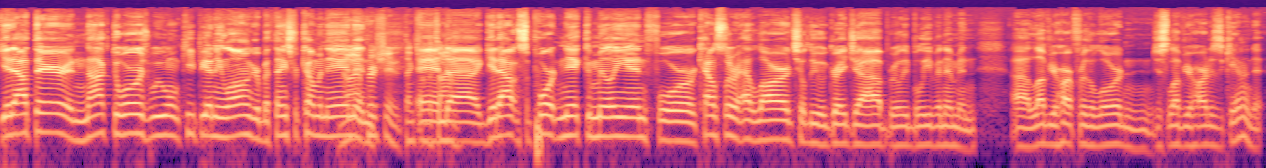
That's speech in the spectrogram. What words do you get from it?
get out there and knock doors. We won't keep you any longer, but thanks for coming in. No, I and, appreciate it. Thanks for the and time. Uh, get out and support Nick Gomillion for counselor at large. He'll do a great job. Really believe in him and uh, love your heart for the Lord and just love your heart as a candidate.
